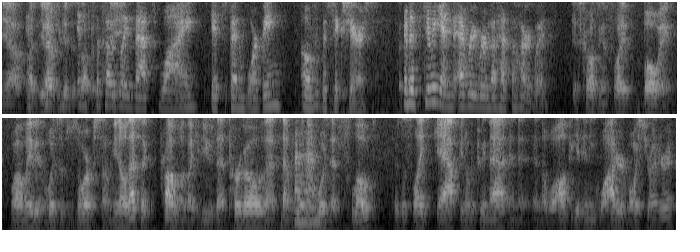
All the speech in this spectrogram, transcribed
Yeah, It- you'd it- have to get this up supposedly that's why it's been warping over the six years, and it's doing it in every room that has the hardwood. It's causing a slight bowing. Well, maybe the woods absorb some. You know, that's a problem with like if you use that pergo, that that wood, Uh-huh. the woods that float. There's a slight gap, you know, between that and the, and the wall. If you get any water or moisture under it,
